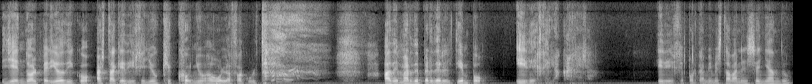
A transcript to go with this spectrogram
yendo al periódico hasta que dije yo, ¿qué coño hago en la facultad? Además de perder el tiempo. Y dejé la carrera. Y dije, porque a mí me estaban enseñando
